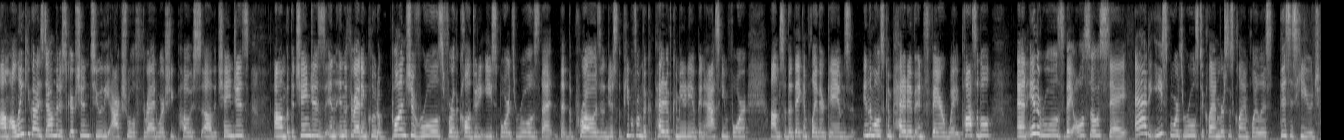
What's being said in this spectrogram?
Um, I'll link you guys down in the description to the actual thread where she posts uh, the changes. Um, but the changes in, in the thread include a bunch of rules for the Call of Duty esports, rules that, that the pros and just the people from the competitive community have been asking for um, so that they can play their games in the most competitive and fair way possible. And in the rules, they also say add esports rules to clan versus clan playlist. This is huge.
